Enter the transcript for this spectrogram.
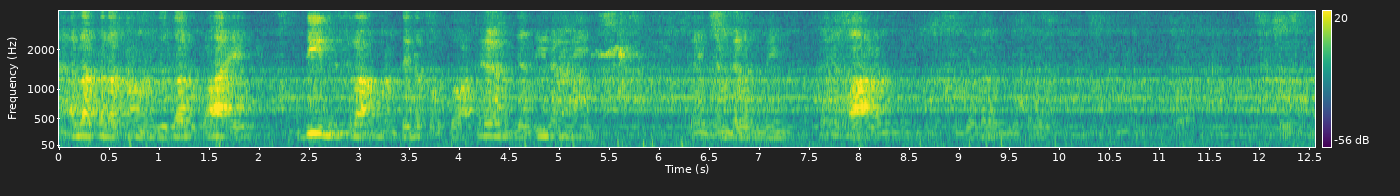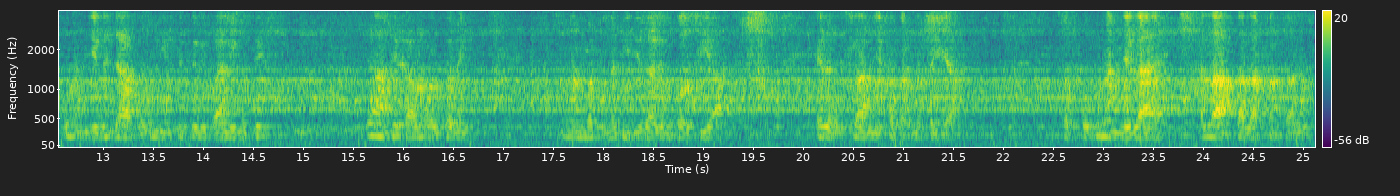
۽ الله تالا سان هنن جو تعلق آهي. دين اسلام هنن تي نه پهتو آهي. اهڙن جزيرن ۾ ڪنهن جهنگلن ۾ ڪنهن پهاڙن ۾ انهن جي نجات ان فڪري تعليم تي يا جيڪا ملڪ ۾ انهن وٽ ندي جي ڳالهيون پهتي آهي. اهڙن اسلام جي خبر نه پئي آهي. ته پوءِ انهن جي لاءِ الله تالا کان تعلق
